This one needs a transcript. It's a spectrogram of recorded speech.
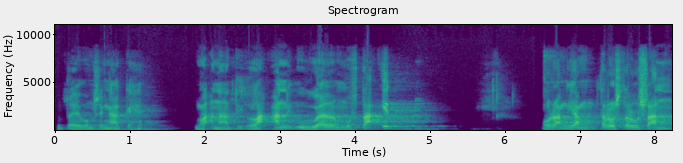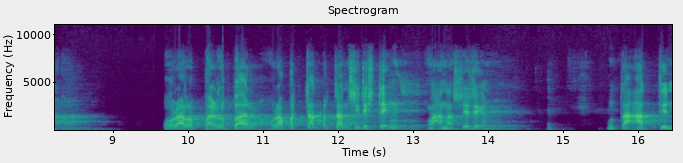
utawa wong sing akeh nglaknati. La'an iku wal muftaid. Orang yang terus-terusan ora lebar-lebar, ora pecat-pecat sithik-sithik nglaknat sithik. muta'addin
